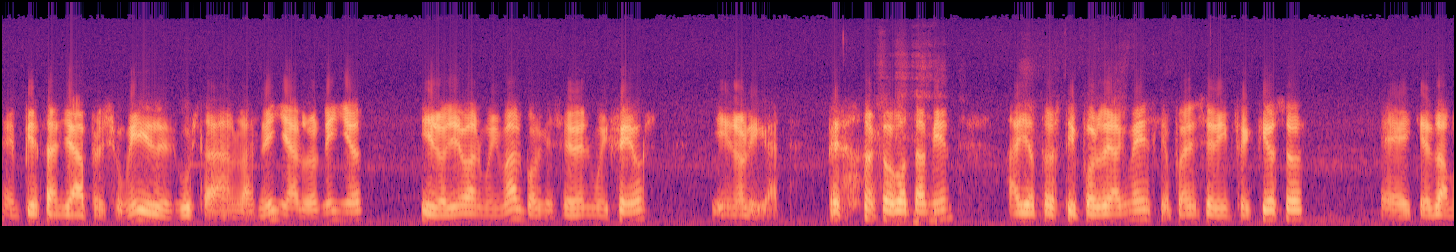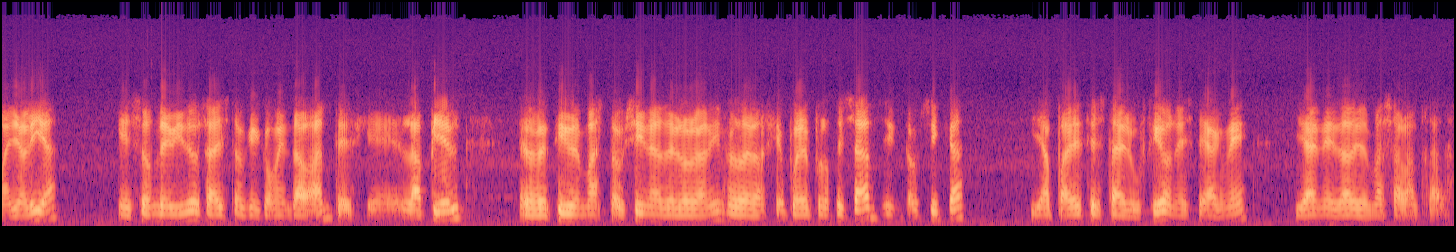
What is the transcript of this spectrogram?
empiezan ya a presumir, les gustan las niñas, los niños, y lo llevan muy mal porque se ven muy feos y no ligan. Pero luego también hay otros tipos de acné que pueden ser infecciosos, eh, que es la mayoría, que son debidos a esto que comentaba antes, que la piel recibe más toxinas del organismo de las que puede procesar, se intoxica y aparece esta erupción, este acné, ya en edades más avanzadas.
